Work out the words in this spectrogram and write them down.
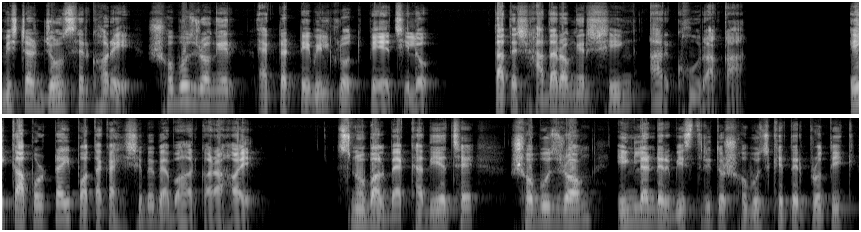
মিস্টার জোন্সের ঘরে সবুজ রঙের একটা টেবিল ক্লথ পেয়েছিল। তাতে সাদা রঙের শিং আর খুঁড় আঁকা। এই কাপড়টাই পতাকা হিসেবে ব্যবহার করা হয়। স্নোবল ব্যাখ্যা দিয়েছে, সবুজ রং ইংল্যান্ডের বিস্তৃত সবুজ ক্ষেতের প্রতীক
